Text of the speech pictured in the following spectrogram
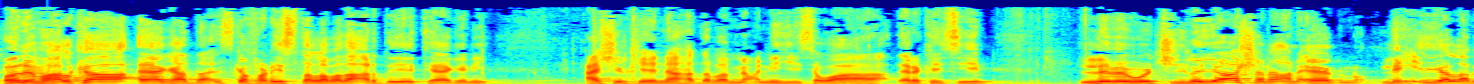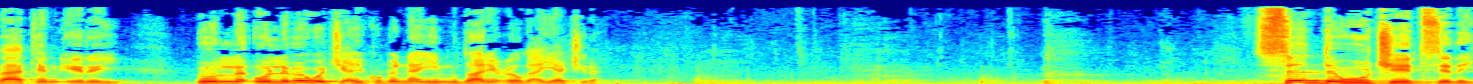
Culima halkaa eeg hadda iska fadhiista labada ardayee taagani. Cashirkeenna haddaba macnihiisa waa erakaysiin laba wajiilayaashana aan eegno lix iyo labaatan erey oo laba weji ay ku banaan yihiin mudaaricooga ayaa jira. Sadda wuu jeedsaday.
